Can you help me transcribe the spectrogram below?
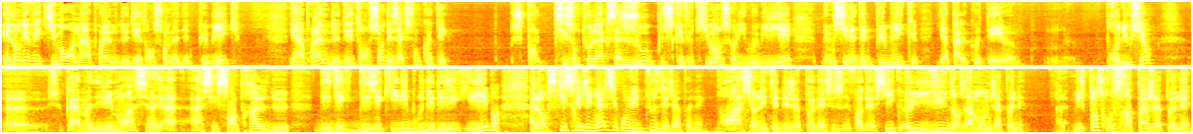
Et donc effectivement, on a un problème de détention de la dette publique et un problème de détention des actions cotées je parle, c'est surtout là que ça se joue plus qu'effectivement sur l'immobilier, même si la dette publique, il n'y a pas le côté production, euh, c'est quand même un élément assez, assez central de, des, des, équilibres ou des déséquilibres. Alors, ce qui serait génial, c'est qu'on devienne tous des Japonais. Ah, si on était des Japonais, ce serait fantastique. Eux, ils vivent dans un monde japonais. Voilà. Mais je pense qu'on ne sera pas japonais.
